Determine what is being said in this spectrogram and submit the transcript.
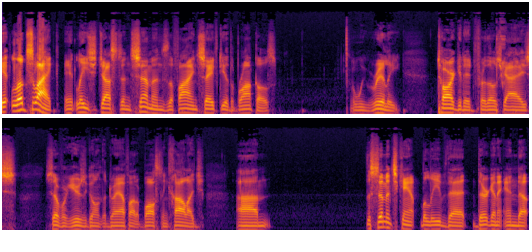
It looks like at least Justin Simmons, the fine safety of the Broncos, we really targeted for those guys several years ago in the draft out of Boston College. Um, the Simmons camp believe that they're going to end up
